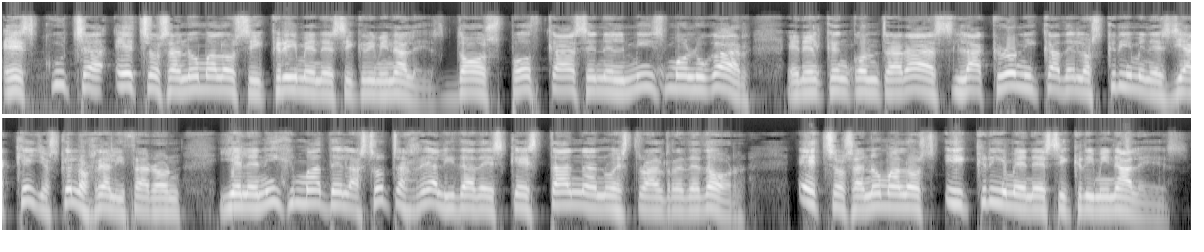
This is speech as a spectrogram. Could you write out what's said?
Escucha Hechos Anómalos y Crímenes y Criminales, dos podcasts en el mismo lugar, en el que encontrarás la crónica de los crímenes y aquellos que los realizaron y el enigma de las otras realidades que están a nuestro alrededor. Hechos Anómalos y Crímenes y Criminales.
